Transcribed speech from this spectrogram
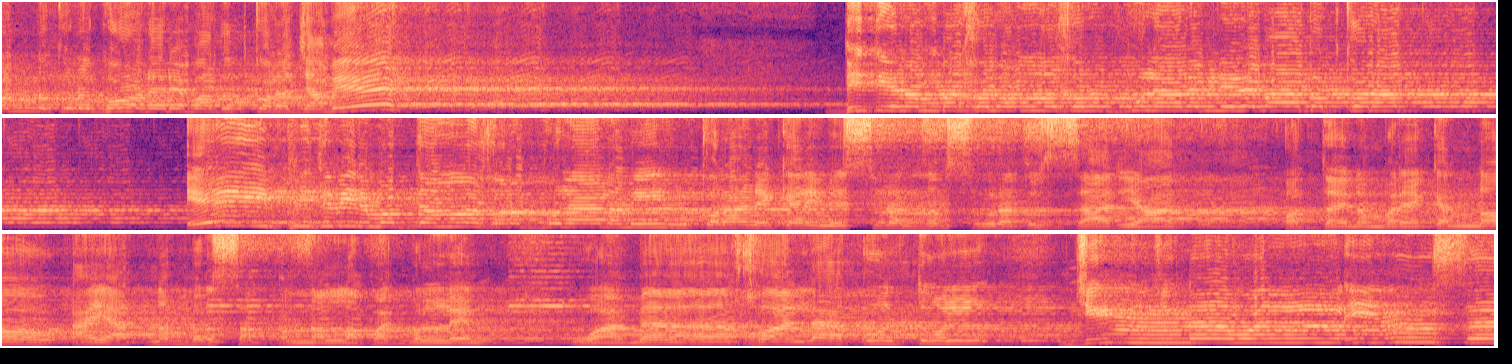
অন্য কোনো গড়ের ইবাদত করা যাবে। দ্বিতীয় নাম্বার হলো, আল্লাহ রাব্বুল আলামিনের ইবাদত করা এই পৃথিবীর মধ্যে আল্লাহ রাব্বুল আলামিন কোরআনে কারীমে সূরার নাম সূরাতুজ জারিয়াত, অধ্যায় নম্বর 51 আয়াত নম্বর 56 আল্লাহ পাক বললেন ওয়া মা খালাকতুল জিন্না ওয়াল ইনসা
